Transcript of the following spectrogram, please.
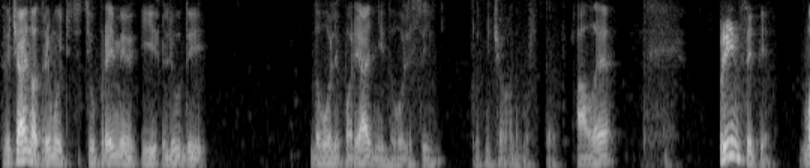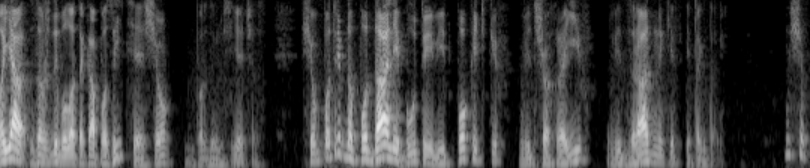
звичайно, отримують цю премію і люди доволі порядні доволі сильні. Тут нічого не можу сказати. Але, в принципі, моя завжди була така позиція, що, подивлюсь, є час, що потрібно подалі бути від покидьків, від шахраїв, від зрадників і так далі. Ну, щоб,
